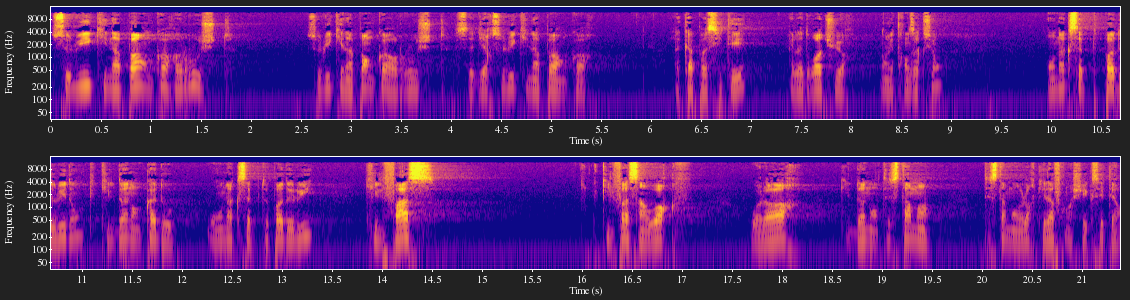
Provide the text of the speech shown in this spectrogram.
celui qui n'a pas encore rushd, celui qui n'a pas encore rushd, c'est-à-dire celui qui n'a pas encore la capacité et la droiture dans les transactions, on n'accepte pas de lui donc qu'il donne en cadeau où on n'accepte pas de lui qu'il fasse qu'il fasse un waqf ou alors qu'il donne en testament ou alors qu'il a franchi etc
